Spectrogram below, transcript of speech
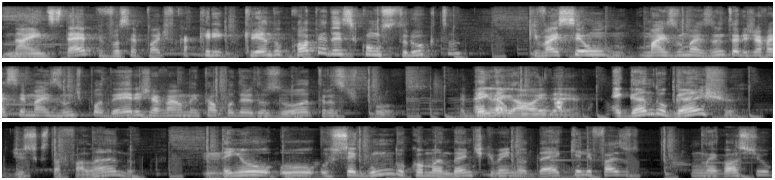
na Endstep, você pode ficar cri- criando cópia desse constructo, que vai ser um mais um mais um, então ele já vai ser mais um de poder e já vai aumentar o poder dos outros, tipo, é bem Então, legal a ideia. Pegando o gancho disso que você tá falando, Hum. tem o, o, o segundo comandante que vem no deck, ele faz um negócio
